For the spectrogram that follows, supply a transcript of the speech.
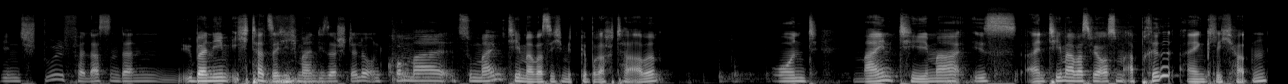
den Stuhl verlassen, dann übernehme ich tatsächlich mal an dieser Stelle und komme mal zu meinem Thema, was ich mitgebracht habe. Und mein Thema ist ein Thema, was wir aus dem April eigentlich hatten.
